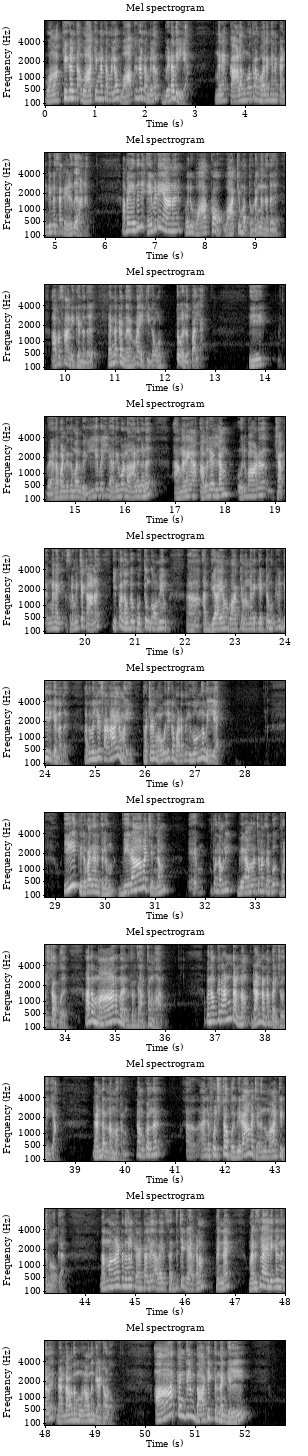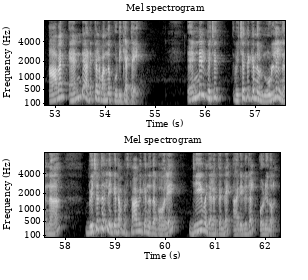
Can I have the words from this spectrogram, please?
വാക്യങ്ങൾ വാക്യങ്ങൾ തമ്മിലോ വാക്കുകൾ തമ്മിലോ വിടവില്ല. ഇങ്ങനെ കാളമൂത്രം പോലെ ഇങ്ങനെ കണ്ടിന്യൂസ് ആയിട്ട് എഴുതുകയാണ്. അപ്പോൾ ഇതിന് എവിടെയാണ് ഒരു വാക്കോ വാക്യമോ തുടങ്ങുന്നത് അവസാനിക്കുന്നത് എന്നൊക്കെ നിർണയിക്കുക ഒട്ടും എളുപ്പമല്ല. ഈ വേദപണ്ഡിതന്മാർ വലിയ വലിയ അറിവുള്ള ആളുകൾ അങ്ങനെ അവരെല്ലാം ഒരുപാട് ഇങ്ങനെ ശ്രമിച്ചിട്ടാണ് ഇപ്പം നമുക്ക് കുത്തും കോമയും അധ്യായം വാക്യം അങ്ങനെ കിട്ടും കിട്ടിയിരിക്കുന്നത്. അത് വലിയ സഹായമായി. പക്ഷേ മൗലിക പഠനത്തിൽ ഇതൊന്നുമില്ല. ഈ തിരുവചനത്തിലും വിരാമചിഹ്നം ഇപ്പം നമ്മൾ വിരാമം എന്ന് വെച്ചാൽ ഫുൾ സ്റ്റോപ്പ് അത് മാറുന്നതനുസരിച്ച് അർത്ഥം മാറും. അപ്പോൾ നമുക്ക് രണ്ടെണ്ണം രണ്ടെണ്ണം പരിശോധിക്കാം. രണ്ടെണ്ണം മാത്രം. നമുക്കൊന്ന് അതിന്റെ ഫുൾ സ്റ്റോപ്പ് വിരാമചിഹ്നം ഒന്ന് മാറ്റിയിട്ട് നോക്കുക. നന്നായിട്ട് നിങ്ങൾ കേട്ടാൽ അതായത് ശ്രദ്ധിച്ച് കേൾക്കണം. പിന്നെ മനസ്സിലായില്ലെങ്കിൽ നിങ്ങൾ രണ്ടാമതും മൂന്നാമതും കേട്ടോളൂ. ആർക്കെങ്കിലും ദാഹിക്കുന്നെങ്കിൽ അവൻ എന്റെ അടുക്കൽ വന്ന് കുടിക്കട്ടെ. എന്നിൽ വിശ വിശത്തിക്കുന്ന ഉള്ളിൽ നിന്ന് വിശുദ്ധ ലിഖിതം പ്രസ്താവിക്കുന്നത് പോലെ ജീവജലത്തിന്റെ അരുവികൾ ഒഴുകും.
